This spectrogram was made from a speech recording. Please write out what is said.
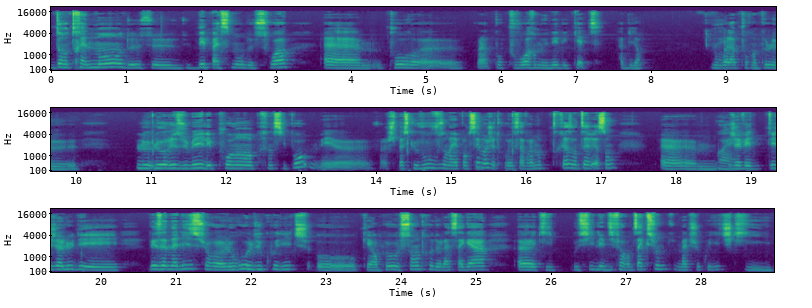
d'entraînement de ce de dépassement de soi euh, pour euh, voilà pour pouvoir mener des quêtes à bien donc voilà pour un peu le le, le, résumé, les points principaux, mais euh, je sais pas ce que vous, vous en avez pensé. Moi, j'ai trouvé ça vraiment très intéressant. Euh, J'avais déjà lu des, des analyses sur euh, le rôle du Quidditch, au, qui est un peu au centre de la saga, euh, qui aussi les différentes actions du match Quidditch qui,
